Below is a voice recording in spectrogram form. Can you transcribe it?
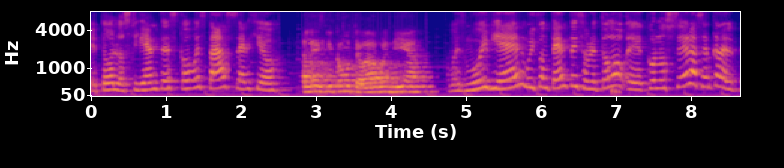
eh, todos los clientes. ¿Cómo estás Sergio? Leslie, ¿cómo te va? Buen día. Pues muy bien, muy contenta y sobre todo eh, conocer acerca del,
